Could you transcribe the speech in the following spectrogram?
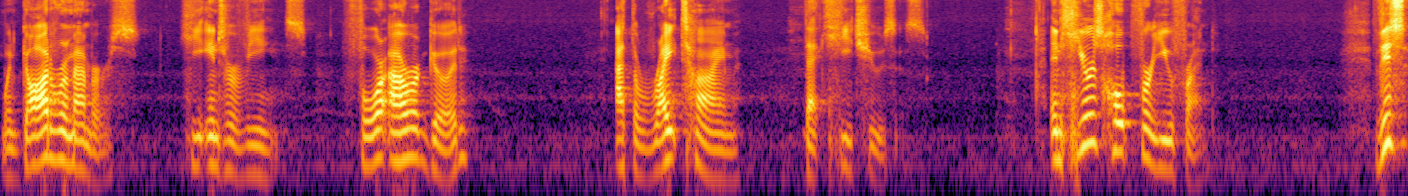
When God remembers, he intervenes for our good at the right time that he chooses. And here's hope for you, friend. This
